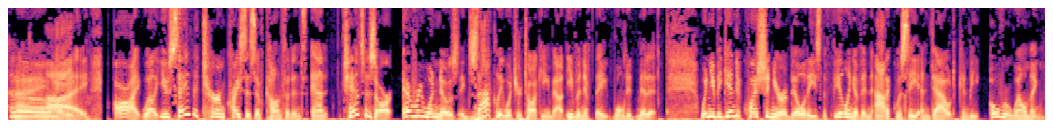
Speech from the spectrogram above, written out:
Hi. All right. Well, you say the term crisis of confidence, and chances are everyone knows exactly what you're talking about, even if they won't admit it. When you begin to question your abilities, the feeling of inadequacy and doubt can be overwhelming.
